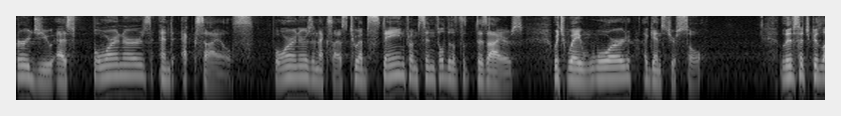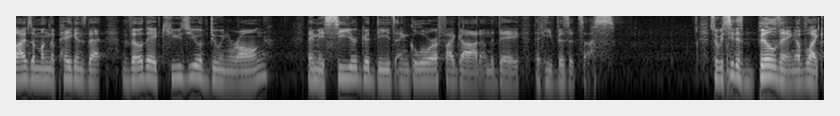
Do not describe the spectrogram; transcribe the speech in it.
urge you as foreigners and exiles, foreigners and exiles, to abstain from sinful desires which weigh war against your soul. Live such good lives among the pagans that, though they accuse you of doing wrong, they may see your good deeds and glorify God on the day that He visits us. So we see this building of like,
